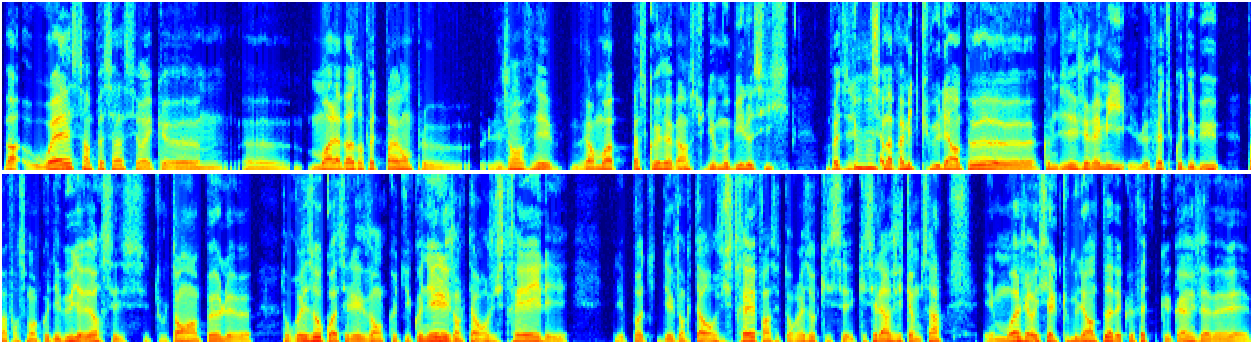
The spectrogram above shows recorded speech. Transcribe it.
Bah ouais, c'est un peu ça. C'est vrai que euh, moi à la base, en fait, par exemple, euh, les gens venaient vers moi parce que j'avais un studio mobile aussi. En fait, du coup, mhm. ça m'a permis de cumuler un peu, euh, comme disait Jérémy, le fait qu'au début, pas forcément qu'au début d'ailleurs, c'est tout le temps un peu le ton réseau quoi. C'est les gens que tu connais, les gens que tu as enregistrés, les les potes des gens que tu as enregistrés. Enfin, c'est ton réseau qui s'élargit comme ça. Et moi, j'ai réussi à le cumuler un peu avec le fait que quand même, j'avais,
